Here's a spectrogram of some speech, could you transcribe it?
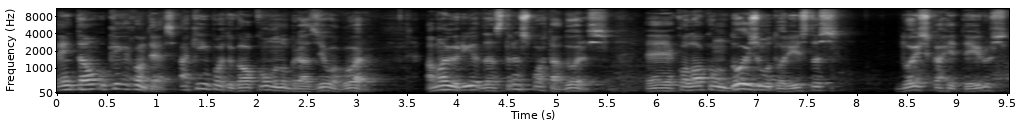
Então, o que, que acontece? Aqui em Portugal, como no Brasil agora, a maioria das transportadoras é, colocam dois motoristas, dois carreteiros,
